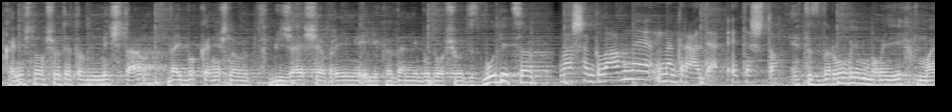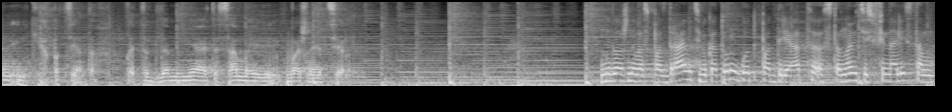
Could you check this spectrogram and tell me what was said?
Конечно, вообще вот это мечта. Дай бог, конечно, вот в ближайшее время или когда-нибудь вообще вот сбудется. Ваша главная награда – это что? Это здоровье моих маленьких пациентов. Это для меня это самая важная цель. Мы должны вас поздравить. Вы который год подряд становитесь финалистом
